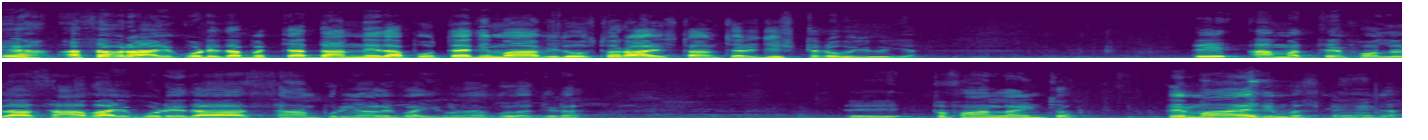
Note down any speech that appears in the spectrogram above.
ਇਹ ਅਸਵ ਰਾਜ ਘੋੜੇ ਦਾ ਬੱਚਾ, ਦਾਨੇ ਦਾ ਪੋਤਾ, ਇਹਦੀ ਮਾਂ ਵੀ ਦੋਸਤੋ ਰਾਜਸਥਾਨ ਚ ਰਜਿਸਟਰ ਹੋਈ ਹੋਈ ਆ। ਤੇ ਆ ਮੱਥੇ ਫੁੱਲ ਦਾ ਸਾਹਬਾਜ ਘੋੜੇ ਦਾ ਸਾਮਪੁਰੀਆਂ ਵਾਲੇ ਬਾਈ ਹੋਣਾ ਕੋਲ ਆ ਜਿਹੜਾ। ਤੇ ਤੂਫਾਨ ਲਾਈਨ ਚੋਂ। ਤੇ ਮਾਂ ਇਹਦੀ ਮਸਟੈਂਗ ਆ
